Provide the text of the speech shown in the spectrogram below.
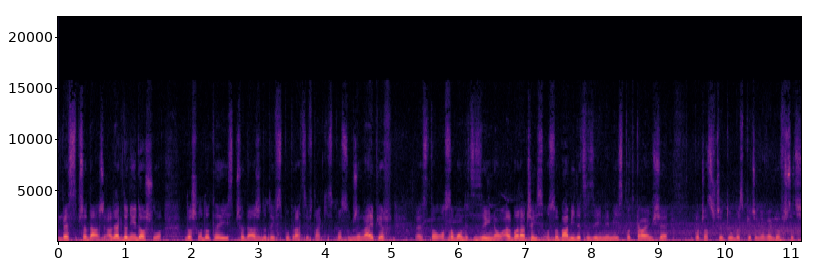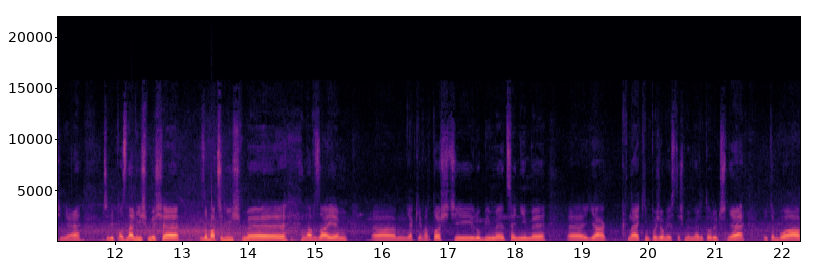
bez sprzedaży. Ale jak do niej doszło? Doszło do tej sprzedaży, do tej współpracy w taki sposób, że najpierw e, z tą osobą decyzyjną, albo raczej z osobami decyzyjnymi spotkałem się podczas szczytu ubezpieczeniowego w Szczecinie, czyli poznaliśmy się, zobaczyliśmy nawzajem em, jakie wartości lubimy, cenimy, e, jak, na jakim poziomie jesteśmy merytorycznie. I to była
